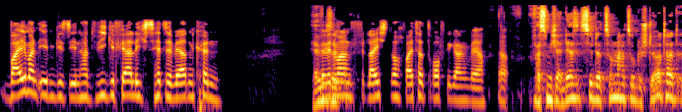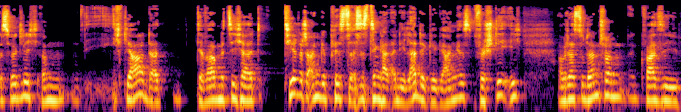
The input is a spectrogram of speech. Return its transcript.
weil man eben gesehen hat, wie gefährlich es hätte werden können. Ja, wenn man vielleicht noch weiter drauf gegangen wäre. Ja. Was mich an der Situation halt so gestört hat, ist wirklich, ähm, ich klar, da, der war mit Sicherheit tierisch angepisst, dass das Ding halt an die Latte gegangen ist, verstehe ich. Aber dass du dann schon quasi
